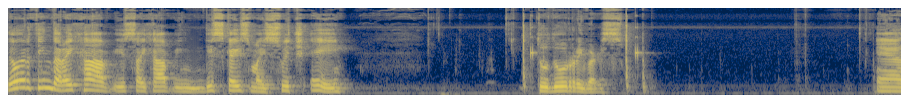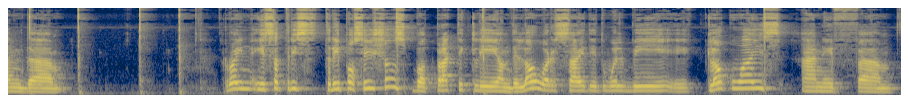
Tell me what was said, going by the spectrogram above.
The other thing that I have is I have, in this case, my switch A to do reverse. And um, right, it's at three, three positions, but practically on the lower side, it will be clockwise. And if um,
